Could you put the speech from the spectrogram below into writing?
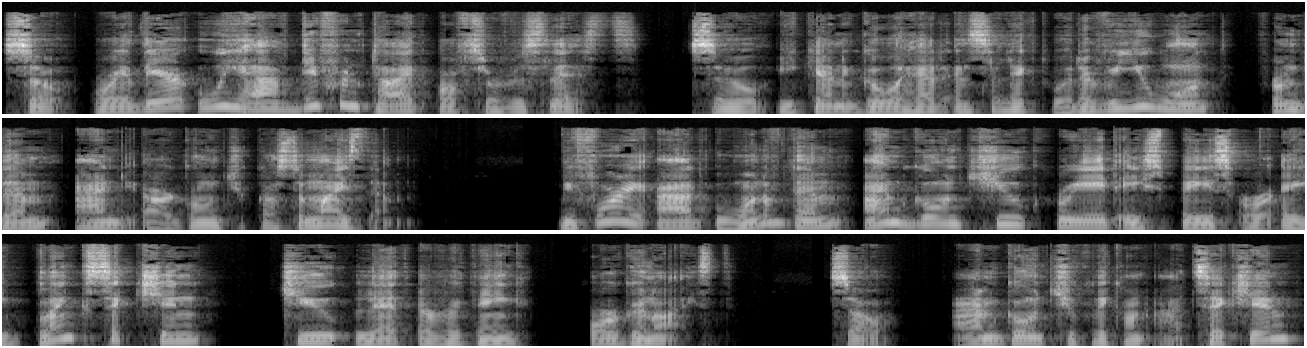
So right there, we have different type of service lists. So you can go ahead and select whatever you want from them and you are going to customize them. Before I add one of them, I'm going to create a space or a blank section to let everything organized. So I'm going to click on add section,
